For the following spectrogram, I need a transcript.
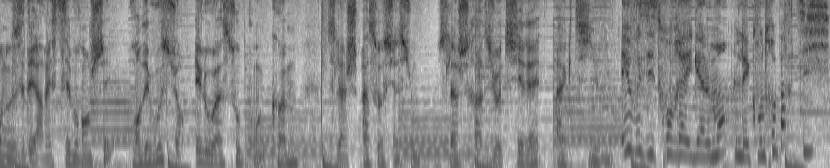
Pour nous aider à rester branchés, rendez-vous sur eloasso.com slash association slash radio-active. Et vous y trouverez également les contreparties.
